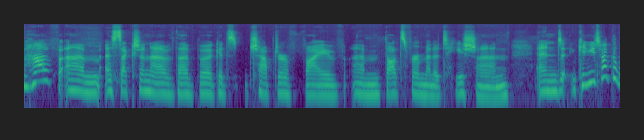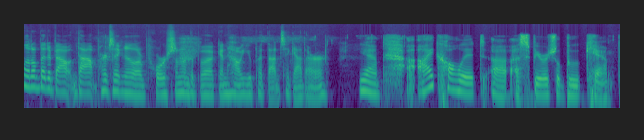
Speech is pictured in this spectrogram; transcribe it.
have um, a section of the book, it's chapter five, um, Thoughts for Meditation. And can you talk a little bit about that particular portion of the book and how you put that together? Yeah, I call it uh, a spiritual boot camp.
